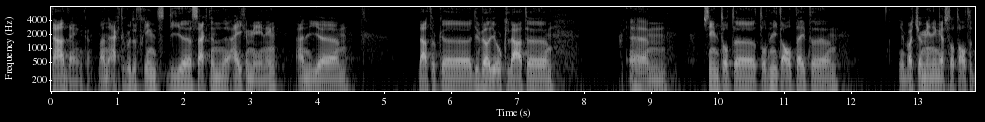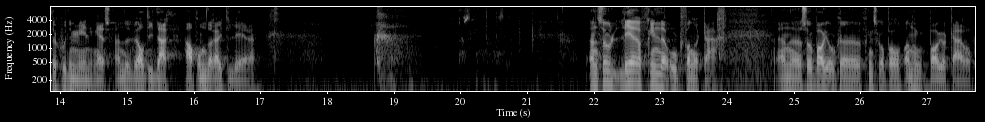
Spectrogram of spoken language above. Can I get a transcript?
nadenken. Maar een echte goede vriend die uh, zegt hun eigen mening En die, ehm, laat ook, eh, die wil je ook laten ehm, zien tot, eh, tot niet altijd eh, wat je mening is, dat altijd de goede mening is. En dan wil die daar helpen om eruit te leren. En zo leren vrienden ook van elkaar. En eh, zo bouw je ook uh, vriendschappen op en hoe bouw je elkaar op.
